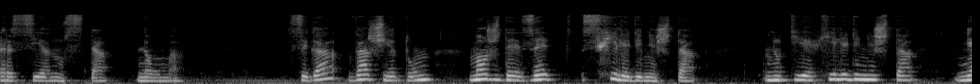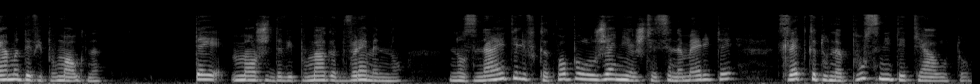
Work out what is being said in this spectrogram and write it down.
разсияността на ума. Сега вашият ум може да е зет с хиляди неща, но тия хиляди неща няма да ви помогнат. Те може да ви помагат временно, но знаете ли в какво положение ще се намерите, след като напуснете тялото?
